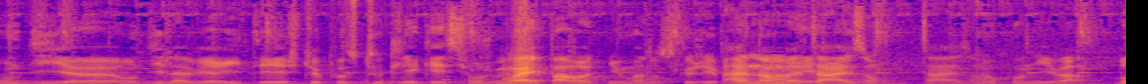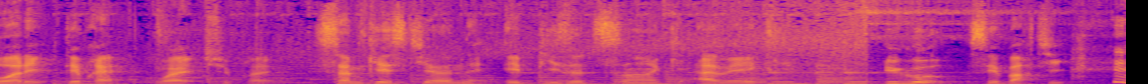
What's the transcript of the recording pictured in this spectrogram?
on dit, euh, on dit la vérité. Je te pose toutes les questions. Je me Ouais. suis pas retenu moi dans ce que j'ai Ah préparé. non, mais t'as raison, t'as raison. Donc on y va. Bon allez, t'es prêt? Ouais, je suis prêt. Ça me questionne, épisode 5 avec Hugo. C'est parti.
